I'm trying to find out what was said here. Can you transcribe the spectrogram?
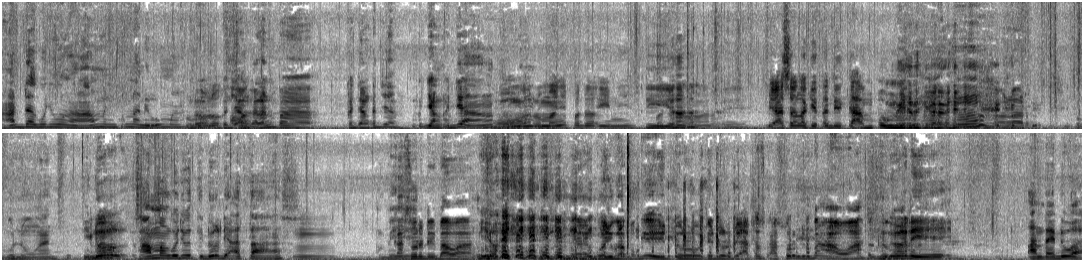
ada gue juga ngalamin pernah di rumah. Lu kejanggalan apa kejang-kejang? Kejang-kejang. Rumah rumahnya pada ini. Iya. Iya. biasalah kita di kampung gitu kan Kolor. Di pegunungan. Tidur sama gue juga tidur di atas. Hmm. Be- Kasur di bawah. Yoi. ya, gue juga begitu lu tidur di atas kasur di bawah. tidur di lantai dua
